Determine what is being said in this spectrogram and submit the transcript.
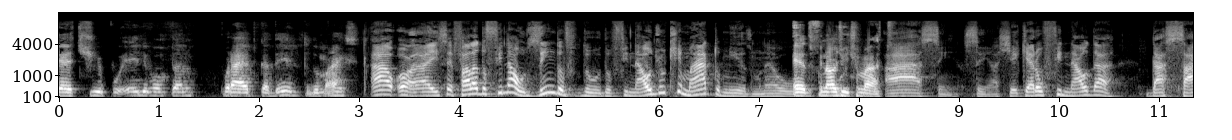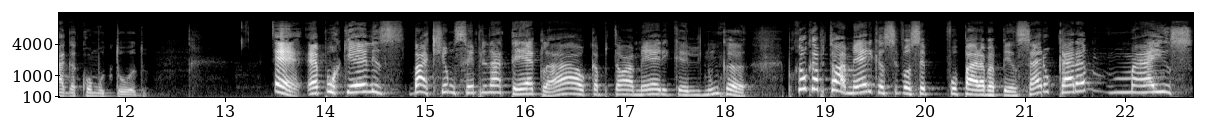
é tipo, ele voltando pra época dele e tudo mais. Ah, ó, aí você fala do finalzinho do, do, do, final de Ultimato mesmo, né? O, é, do final de Ultimato. Ah, sim, sim. Achei que era o final da, da saga como todo. É, é porque eles batiam sempre na tecla. Ah, o Capitão América, ele nunca porque o Capitão América, se você for parar pra pensar, era o cara mais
